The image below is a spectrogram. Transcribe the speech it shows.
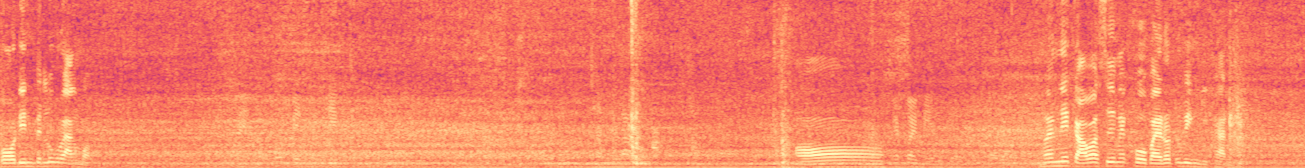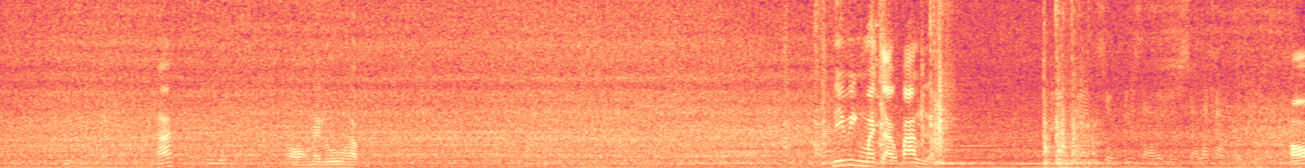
บอดินเป็นลูกรังบอกไม่ครับก็เป็นดินชั้นล่างอ๋อ ไม่ค่อยมีรถยนต์มันนี่กล่าวว่าซื้อแมคโครไปรถวิ่งกี่คัน ฮะ อ๋อ ไม่รู้ครับ นี่วิ่งมาจากบ้านเหลืองส่งที่สารอยู่สารคามพอดีครับอ๋อ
